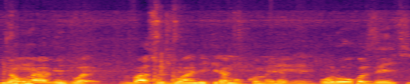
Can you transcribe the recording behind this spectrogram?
naye oŋambye nti vaasi oziwandiikira mu kkomera. Eh. olwo okoze eki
